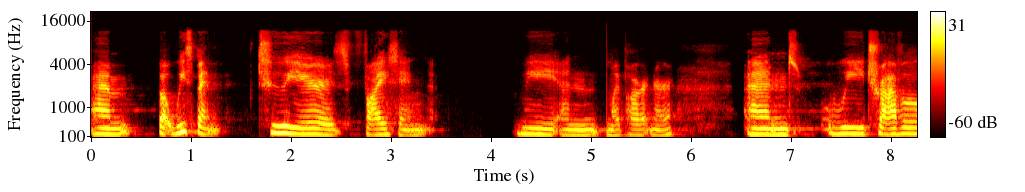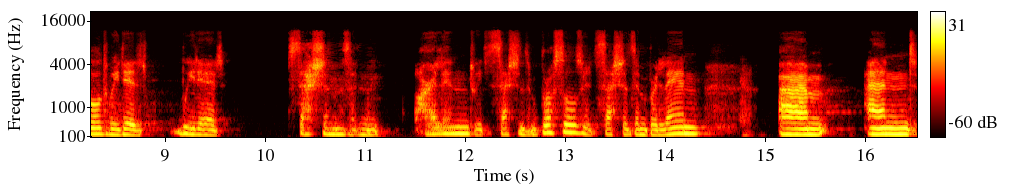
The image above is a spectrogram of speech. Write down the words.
Um, but we spent two years fighting, me and my partner, and we traveled. We did we did sessions in Ireland. We did sessions in Brussels. We did sessions in Berlin, um, and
